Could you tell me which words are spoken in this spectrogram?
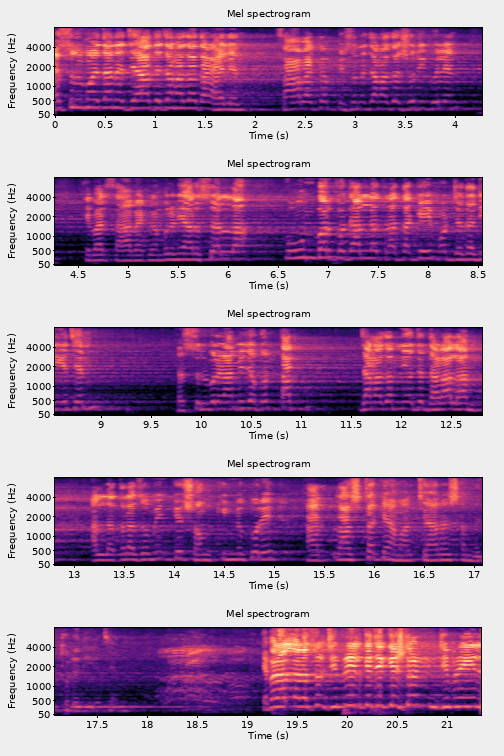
রাসূল ময়দানে জিহাদে জানাজা দাঁড়াইলেন। সাহাব একরাম পিছনে জানাজা শরীক হইলেন। এবার সাহাব একরাম বললেন, ইয়া রাসূলুল্লাহ, কোন বরকতে আল্লাহ তাআলা তাকে এই মর্যাদা দিয়েছেন? রাসূল বলেন আমি যখন তার জানাজার নিয়তে দাঁড়ালাম। আল্লাহ তাআলা জমিনকে সংকীর্ণ করে আর লাশটাকে আমার চেহারার সামনে তুলে দিয়েছেন। এবার আল্লাহ রসুল জিবরিলকে জিজ্ঞেস করেন, জিবরিল,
